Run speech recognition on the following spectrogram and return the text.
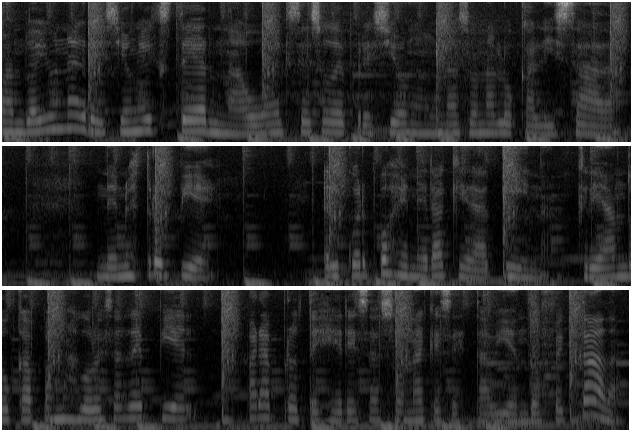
Cuando hay una agresión externa o un exceso de presión en una zona localizada de nuestro pie, el cuerpo genera queratina, creando capas más gruesas de piel para proteger esa zona que se está viendo afectada.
